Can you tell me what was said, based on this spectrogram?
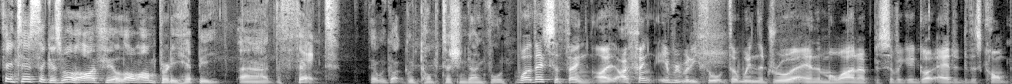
fantastic as well. I feel I'm, I'm pretty happy. Uh, the fact that we've got good competition going forward. Well, that's the thing. I, I think everybody thought that when the Drua and the Moana Pasifika got added to this comp,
